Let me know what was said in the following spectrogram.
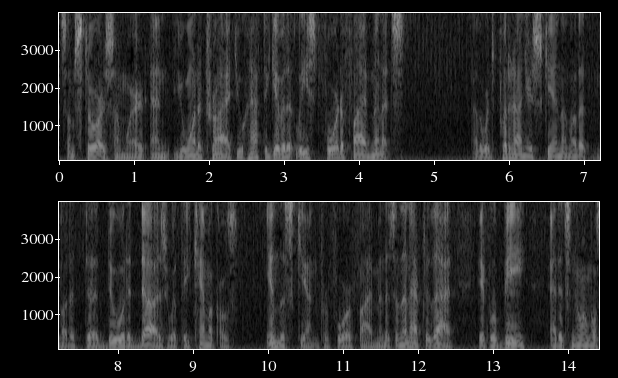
some store somewhere and you want to try it, you have to give it at least four to five minutes. In other words, put it on your skin and let it let it uh, do what it does with the chemicals in the skin for four or five minutes, and then after that, it will be at its normal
